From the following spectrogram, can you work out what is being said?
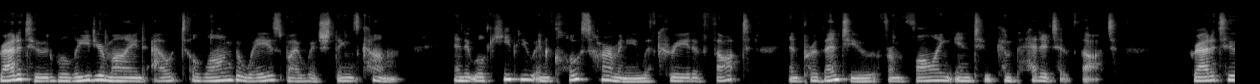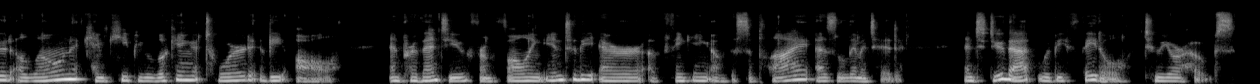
Gratitude will lead your mind out along the ways by which things come, and it will keep you in close harmony with creative thought and prevent you from falling into competitive thought. Gratitude alone can keep you looking toward the all and prevent you from falling into the error of thinking of the supply as limited. And to do that would be fatal to your hopes.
